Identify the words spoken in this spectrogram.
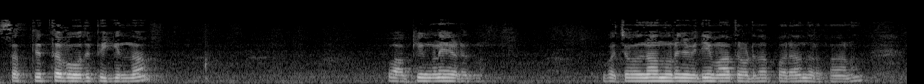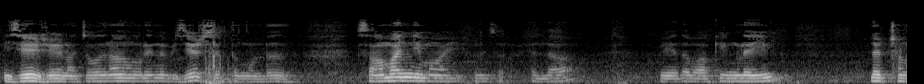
സത്യത്തെ ബോധിപ്പിക്കുന്ന വാക്യങ്ങളെ എടുക്കണം. അപ്പൊ ചോദന എന്ന് പറഞ്ഞ വിധിയെ മാത്രം എടുത്താൽ പോരാന്നിടത്താണ് വിശേഷേണ ചോദന എന്ന് പറയുന്ന വിശേഷ ശബ്ദം കൊണ്ട് സാമാന്യമായി എല്ലാ വേദവാക്യങ്ങളെയും ലക്ഷണ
